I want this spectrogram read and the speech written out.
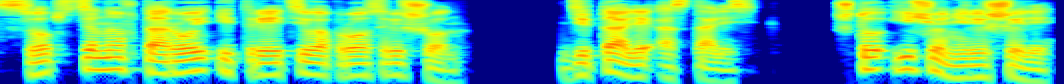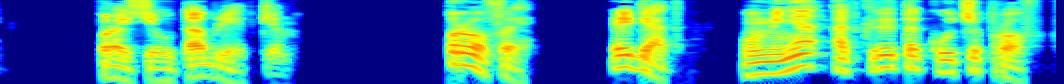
Собственно, второй и третий вопрос решен. Детали остались. Что еще не решили? Просил Таблеткин. Профы. Ребят, у меня открыта куча проф.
